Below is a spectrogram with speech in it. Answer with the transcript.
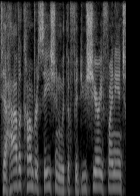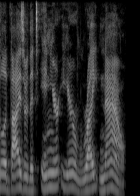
to have a conversation with a fiduciary financial advisor that's in your ear right now.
